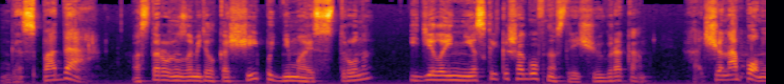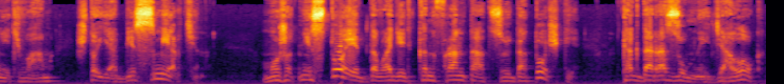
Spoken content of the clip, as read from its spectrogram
«Господа!» — осторожно заметил Кощей, поднимаясь с трона и делая несколько шагов навстречу игрокам. «Хочу напомнить вам, что я бессмертен. Может, не стоит доводить конфронтацию до точки, когда разумный диалог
